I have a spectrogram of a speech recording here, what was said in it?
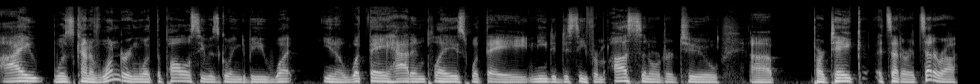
I was kind of wondering what the policy was going to be, what, you know, what they had in place, what they needed to see from us in order to, uh, partake, et cetera, et cetera.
